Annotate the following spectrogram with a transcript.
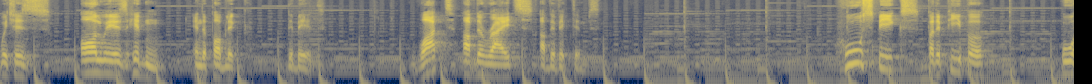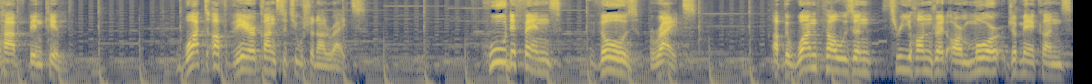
which is always hidden in the public debate what of the rights of the victims? Who speaks for the people who have been killed? What of their constitutional rights? Who defends those rights of the 1,300 or more Jamaicans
